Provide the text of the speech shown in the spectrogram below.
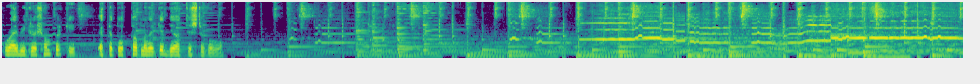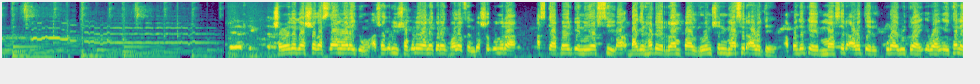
ক্রয় বিক্রয় সম্পর্কে একটা তথ্য আপনাদেরকে দেওয়ার চেষ্টা করব। সম্মানিত দর্শক, আসসালামু আলাইকুম। আশা করি সকলে অনেক অনেক ভালো আছেন। দর্শক বন্ধুরা, আজকে আপনাদেরকে নিয়ে আসছি বাগেরহাটের রামপাল রনসেন মাছের আড়তে। আপনাদেরকে মাছের আড়তের ক্রয় বিক্রয় এবং এখানে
